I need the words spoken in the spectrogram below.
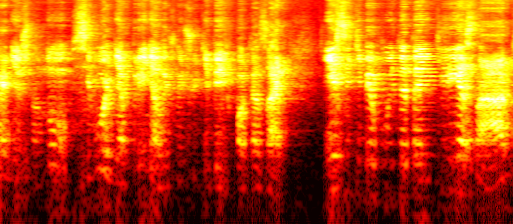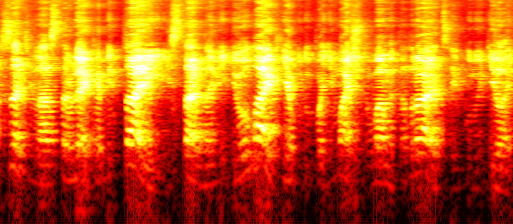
конечно, но сегодня принял и хочу тебе их показать. Если тебе будет это интересно, обязательно оставляй комментарий и ставь на видео лайк, я буду понимать, что вам это нравится и буду делать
